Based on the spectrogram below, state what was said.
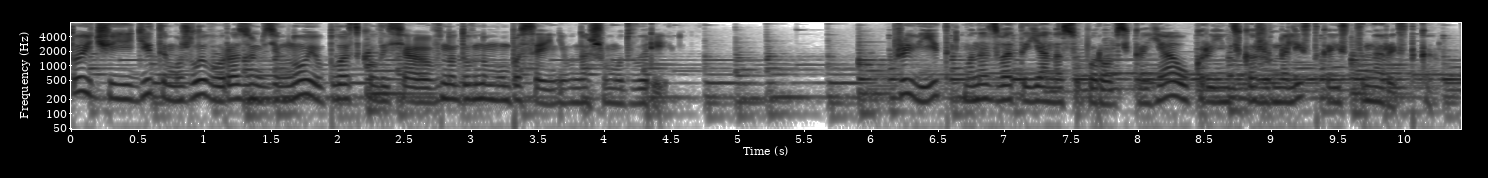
Той, чиї діти, можливо, разом зі мною плескалися в надувному басейні в нашому дворі. Привіт! Мене звати Яна Супоровська, я українська журналістка і сценаристка.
